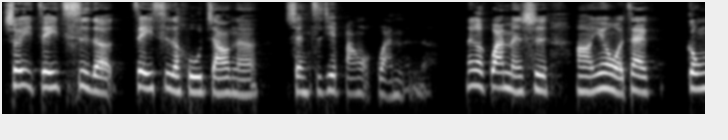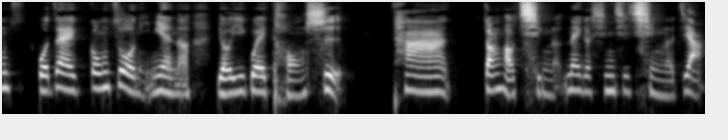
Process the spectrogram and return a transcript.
所以这一次的这一次的呼召呢，神直接帮我关门了。那个关门是啊，因为我在工我在工作里面呢，有一位同事，他刚好请了那个星期请了假。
